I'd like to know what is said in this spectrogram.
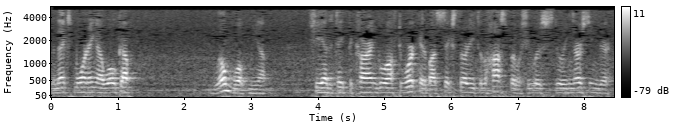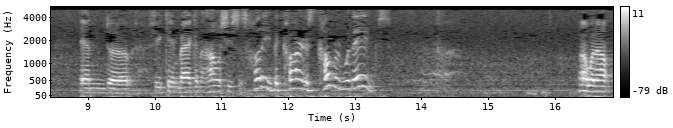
The next morning I woke up. Wilm woke me up. She had to take the car and go off to work at about 6:30 to the hospital. She was doing nursing there, and uh, she came back in the house. She says, "Honey, the car is covered with eggs." I went out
